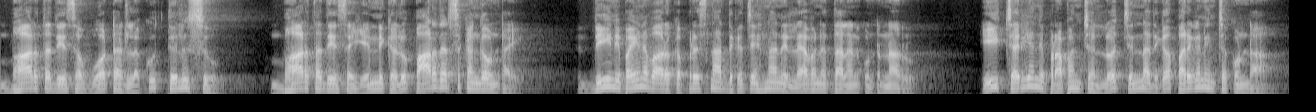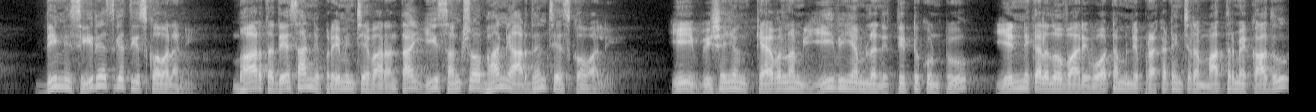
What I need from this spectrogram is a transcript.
భారతదేశ ఓటర్లకు తెలుసు భారతదేశ ఎన్నికలు పారదర్శకంగా ఉంటాయి. దీనిపైన వారొక ప్రశ్నార్థక చిహ్నాన్ని లేవనెత్తాలనుకుంటున్నారు. ఈ చర్యని ప్రపంచంలో చిన్నదిగా పరిగణించకుండా దీన్ని సీరియస్గా తీసుకోవాలని భారతదేశాన్ని ప్రేమించేవారంతా ఈ సంక్షోభాన్ని అర్థం చేసుకోవాలి. ఈ విషయం కేవలం ఈవీఎంలని తిట్టుకుంటూ ఎన్నికలలో వారి ఓటమిని ప్రకటించడం మాత్రమే కాదు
